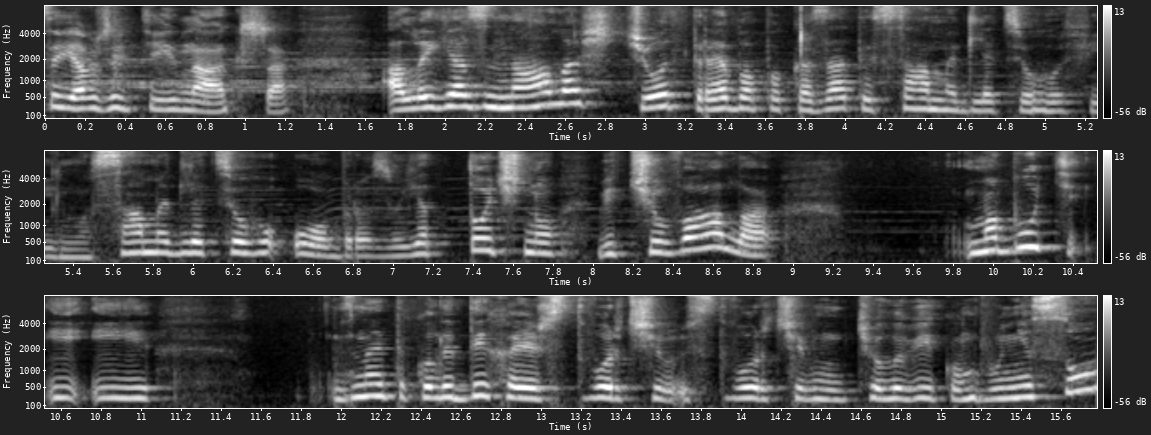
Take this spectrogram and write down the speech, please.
Здається, я в житті інакша. Але я знала, що треба показати саме для цього фільму, саме для цього образу. Я точно відчувала, мабуть, і, і знаєте, коли дихаєш з творчим, з творчим чоловіком в унісон,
